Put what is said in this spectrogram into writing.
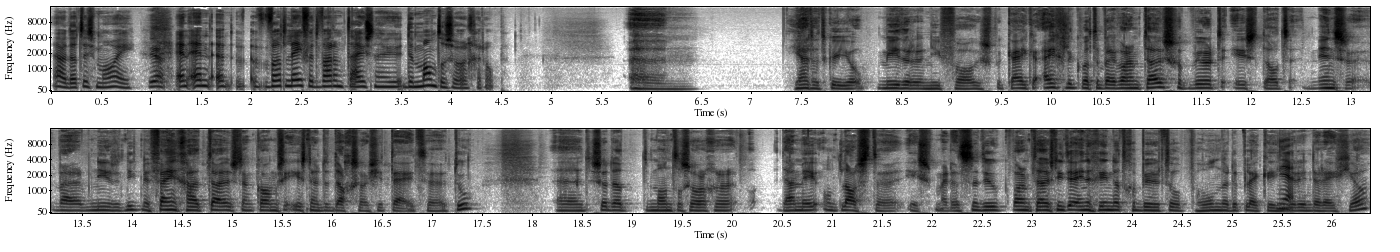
Nou, dat is mooi. Ja. En, en eh, wat levert warm thuis nu de mantelzorger op? Ehm, ja, dat kun je op meerdere niveaus bekijken. Eigenlijk wat er bij Warm Thuis gebeurt, is dat mensen, wanneer het niet meer fijn gaat thuis, dan komen ze eerst naar de dagsociëteit eh, toe. Eh, zodat de mantelzorger daarmee ontlast eh, is. Maar dat is natuurlijk Warm Thuis niet de enige in. Dat gebeurt op honderden plekken hier Ja. in de regio.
